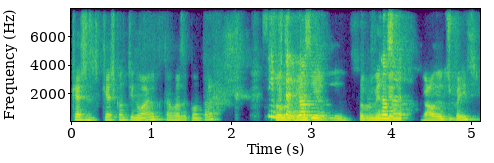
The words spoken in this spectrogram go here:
Queres, queres continuar o que estavas a contar? Sim, sobre portanto, vender, nós, sobre vender nós, Portugal e outros países?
